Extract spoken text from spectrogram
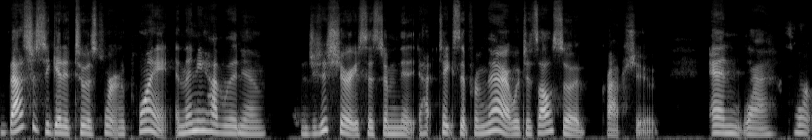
that's just to get it to a certain point, and then you have the yeah. judiciary system that takes it from there, which is also a crapshoot. And yeah, so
